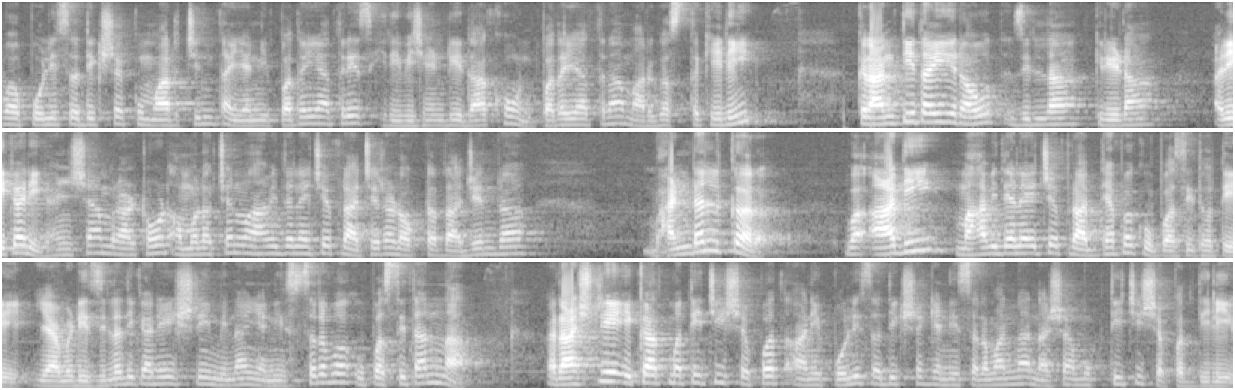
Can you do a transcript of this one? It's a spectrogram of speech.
व पोलीस अधीक्षक कुमार चिंता यांनी पदयात्रेस हिरवी झेंडी दाखवून पदयात्रा मार्गस्थ केली. क्रांतीताई राऊत जिल्हा क्रीडा अधिकारी घनश्याम राठोड अमोलकचंद महाविद्यालयाचे प्राचार्य डॉक्टर राजेंद्र भांडलकर व आदी महाविद्यालयाचे प्राध्यापक उपस्थित होते. यावेळी जिल्हाधिकारी श्री मीना यांनी सर्व उपस्थितांना राष्ट्रीय एकात्मतेची शपथ आणि पोलीस अधीक्षक यांनी सर्वांना नशामुक्तीची शपथ दिली.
